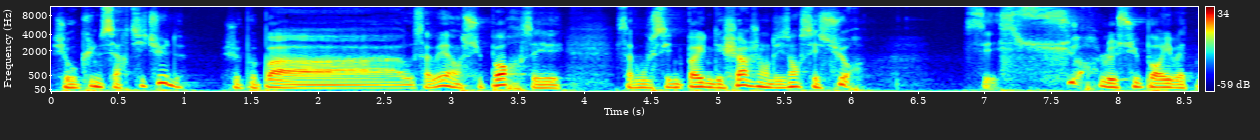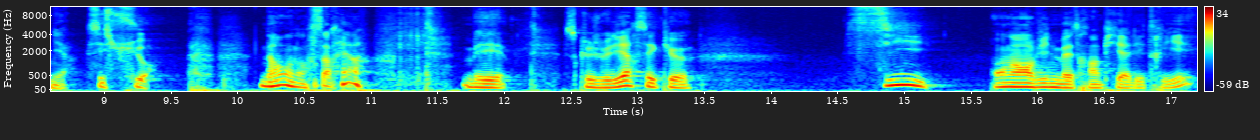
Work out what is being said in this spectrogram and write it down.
J'ai aucune certitude. Je peux pas. Vous savez, un support, c'est ça vous signe pas une décharge en disant c'est sûr. C'est sûr, le support il va tenir. C'est sûr. Non, on n'en sait rien. Mais ce que je veux dire, c'est que si on a envie de mettre un pied à l'étrier,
